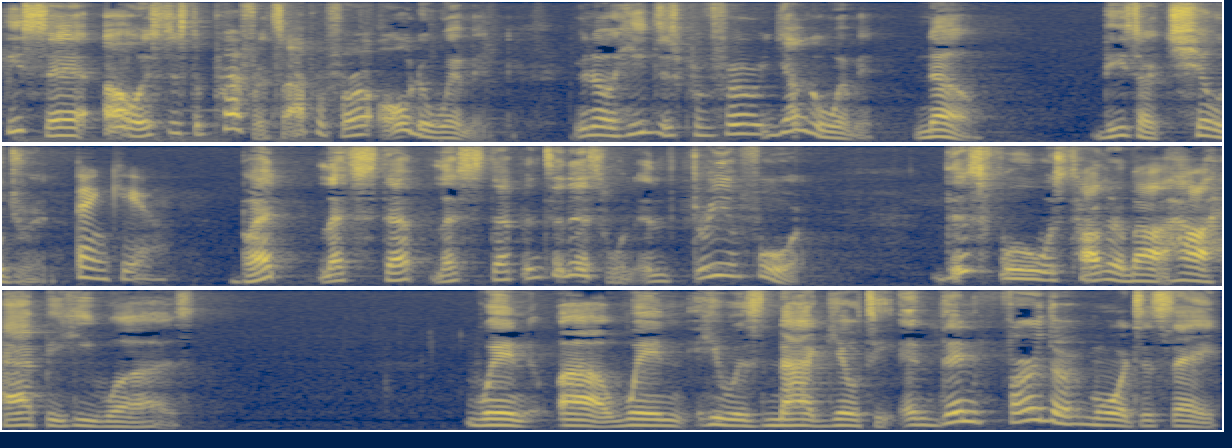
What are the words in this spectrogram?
He said, "Oh, it's just a preference. I prefer older women. You know, he just prefer younger women." No, these are children. Thank you. But let's step let's step into this one in three and four. This fool was talking about how happy he was when uh, when he was not guilty, and then furthermore to say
